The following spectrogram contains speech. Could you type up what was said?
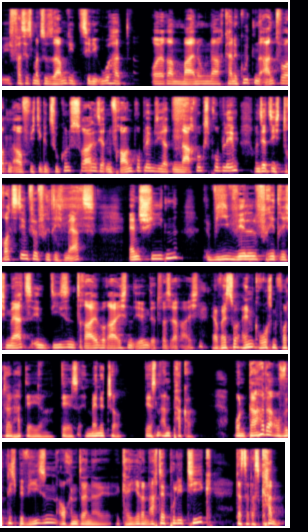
ich fasse jetzt mal zusammen, die CDU hat eurer Meinung nach keine guten Antworten auf wichtige Zukunftsfragen. Sie hat ein Frauenproblem, sie hat ein Nachwuchsproblem und sie hat sich trotzdem für Friedrich Merz entschieden. Wie will Friedrich Merz in diesen drei Bereichen irgendetwas erreichen? Ja, weißt du, einen großen Vorteil hat er ja. Der ist ein Manager der ist ein Anpacker. Und da hat er auch wirklich bewiesen, auch in seiner Karriere nach der Politik, dass er das kann.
